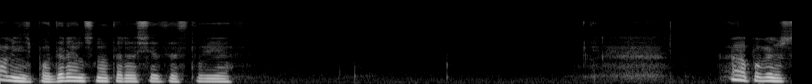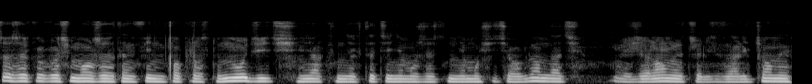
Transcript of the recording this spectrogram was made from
Pamięć podręczna teraz się testuje. A powiem szczerze, kogoś może ten film po prostu nudzić. Jak nie chcecie, nie, może, nie musicie oglądać. Zielony, czyli zaliczony.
